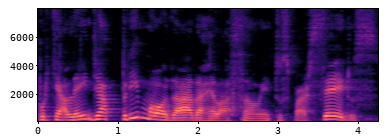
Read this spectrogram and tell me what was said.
porque além de aprimorar a relação entre os parceiros,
